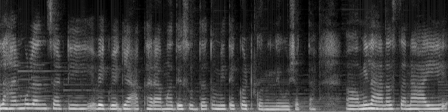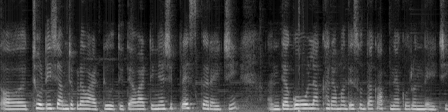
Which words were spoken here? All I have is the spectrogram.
लहान मुलांसाठी वेगवेगळ्या आकारामध्ये सुद्धा तुम्ही ते कट करून देऊ शकता. मी लहान असताना आई छोटीशी आमच्याकडे वाटी होती. त्या वाटीने अशी प्रेस करायची आणि त्या गोल आकारामध्ये सुद्धा कापण्या करून द्यायची.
